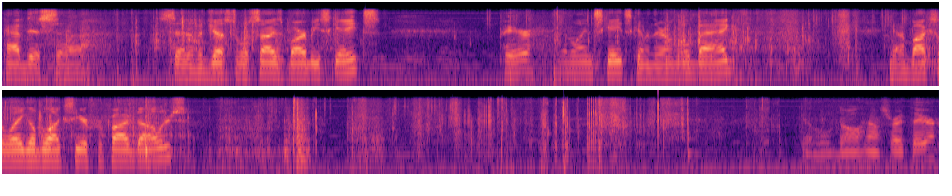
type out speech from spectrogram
Have this uh, set of adjustable size Barbie skates. Pair inline skates come in their own little bag. Got a box of Lego blocks here for five dollars. Got a little dollhouse right there.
